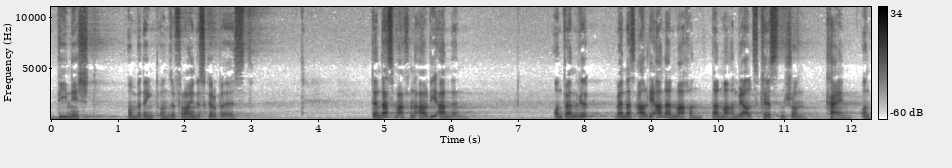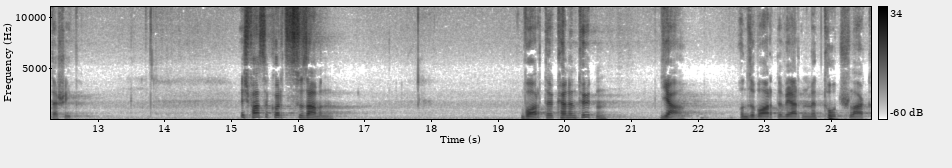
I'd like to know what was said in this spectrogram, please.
die nicht unbedingt unsere Freundesgruppe ist. Denn das machen all die anderen. Und wenn, wir, wenn das all die anderen machen, dann machen wir als Christen schon keinen Unterschied. Ich fasse kurz zusammen. Worte können töten. Ja, unsere Worte werden mit Totschlag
